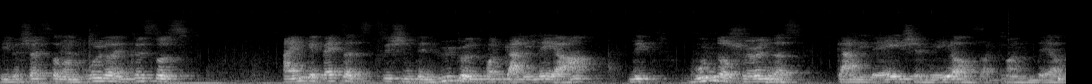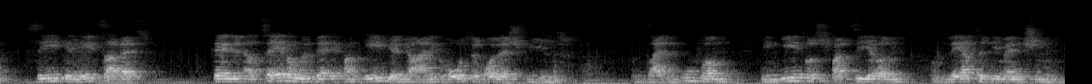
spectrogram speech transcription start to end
Liebe Schwestern und Brüder in Christus, eingebettet zwischen den Hügeln von Galiläa liegt wunderschön das Galiläische Meer, sagt man, der See Genezareth, der in den Erzählungen der Evangelien ja eine große Rolle spielt. An seinen Ufern ging Jesus spazieren und lehrte die Menschen.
